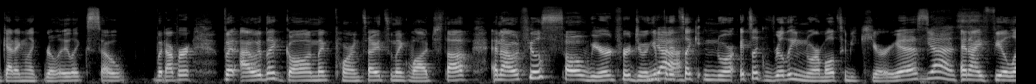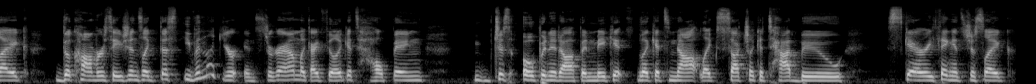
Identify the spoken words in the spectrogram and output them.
getting like really like so whatever. But I would like go on like porn sites and like watch stuff and I would feel so weird for doing it. But it's like nor it's like really normal to be curious. Yes. And I feel like the conversations like this, even like your Instagram, like I feel like it's helping just open it up and make it like it's not like such like a taboo scary thing. It's just like,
